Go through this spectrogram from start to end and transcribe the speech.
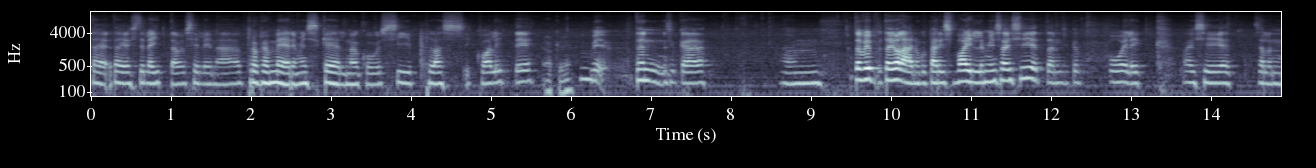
tä täiesti leitav selline programmeerimiskeel nagu C pluss equality. Mi- ta on sihuke um,, ta võib, ta ei ole nagu päris valmis asi, et ta on sihuke poolik asi, et seal on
